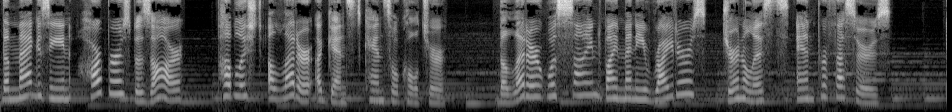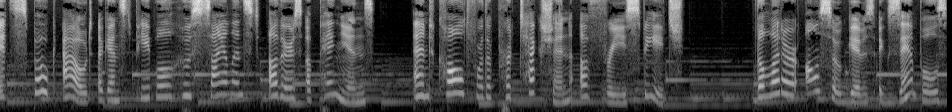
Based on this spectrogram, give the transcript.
the magazine Harper's Bazaar published a letter against cancel culture. The letter was signed by many writers, journalists, and professors. It spoke out against people who silenced others' opinions and called for the protection of free speech. The letter also gives examples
